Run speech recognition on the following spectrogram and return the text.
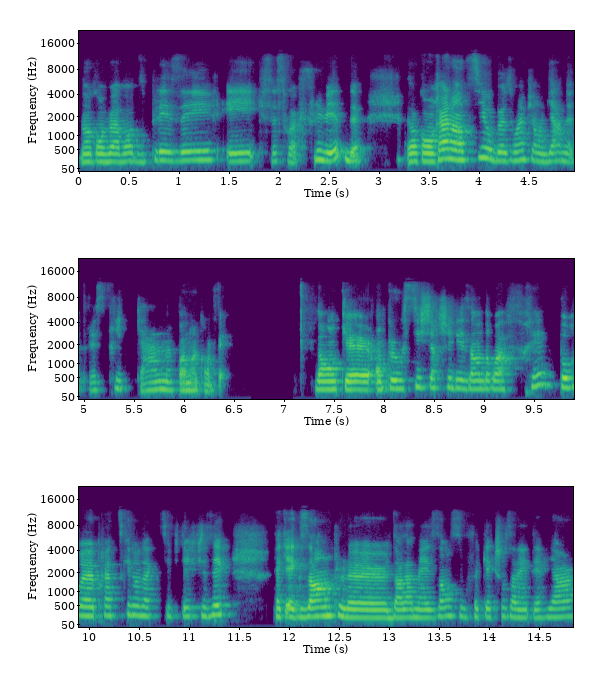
Donc, on veut avoir du plaisir et que ce soit fluide. Donc, on ralentit au besoin puis on garde notre esprit calme pendant qu'on le fait. Donc, euh, on peut aussi chercher des endroits frais pour euh, pratiquer nos activités physiques. Fait exemple, euh, dans la maison, si vous faites quelque chose à l'intérieur,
